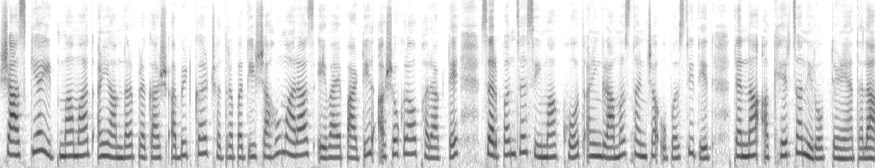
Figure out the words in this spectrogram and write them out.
शासकीय इतमामात आणि आमदार प्रकाश आबिटकर छत्रपती शाहू महाराज ए वाय पाटील अशोकराव फराकटे सरपंच सीमा खोत आणि ग्रामस्थांच्या उपस्थितीत त्यांना अखेरचा निरोप देण्यात आला.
